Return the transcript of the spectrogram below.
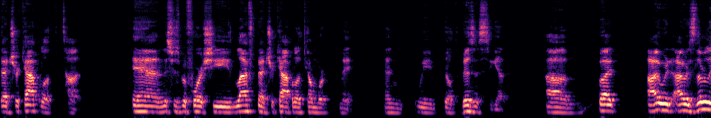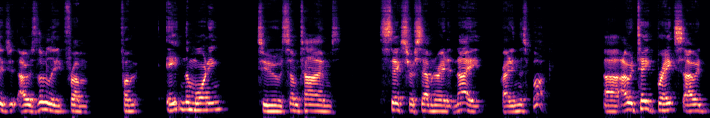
venture capital at the time. And this was before she left venture capital to come work with me. And we built a business together. Um, but I would I was literally I was literally from from eight in the morning to sometimes six or seven or eight at night writing this book. Uh, I would take breaks. I would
